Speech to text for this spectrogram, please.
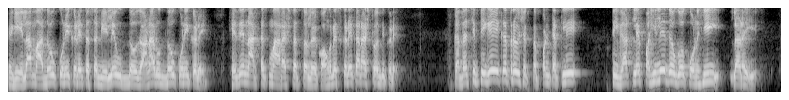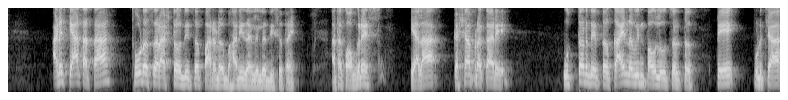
गेला माधव कोणीकडे तसं गेले उद्धव जाणार उद्धव कोणीकडे हे जे नाटक महाराष्ट्रात चालू आहे काँग्रेसकडे का राष्ट्रवादीकडे? कदाचित तिघे एकत्र येऊ शकतात पण त्यातली तिघातले पहिले दोघं कोणही लढाई. आणि त्यात आता थोडंसं राष्ट्रवादीचं पारडं भारी झालेलं दिसत आहे. आता काँग्रेस याला कशा प्रकारे उत्तर देतं काय नवीन पावलं उचलतं ते पुढच्या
